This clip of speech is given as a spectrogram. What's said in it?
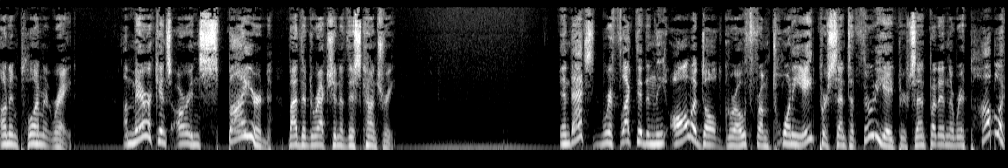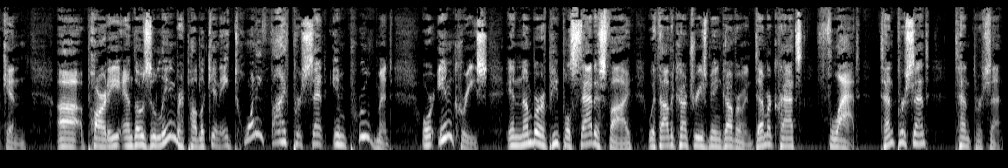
unemployment rate. Americans are inspired by the direction of this country. And that's reflected in the all adult growth from 28% to 38%, but in the Republican uh, Party and those who lean Republican, a 25% improvement or increase in number of people satisfied with how the country is being governed. Democrats flat, 10%, 10%.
